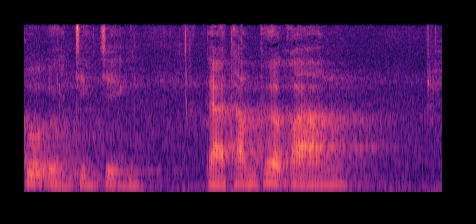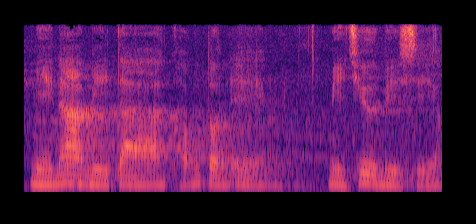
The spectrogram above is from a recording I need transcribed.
ผู้อื่นจริง ๆ แต่ทำเพื่อความมีหน้ามีตาของตนเอง มีชื่อมีเสียง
